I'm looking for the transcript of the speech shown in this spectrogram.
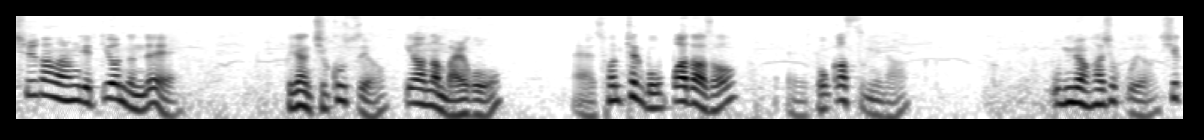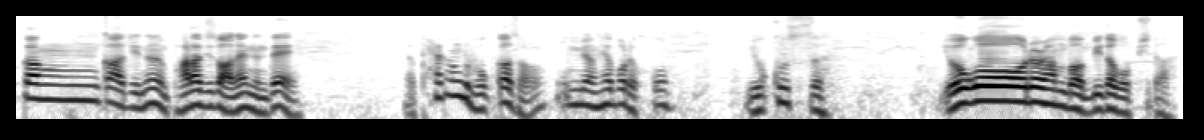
7강을 한 개 띄웠는데 그냥 지쿠스요. 깨어남 말고. 예, 선택 못 받아서 예, 못 갔습니다 운명하셨고요. 10강까지는 바라지도 않았는데 8강도 못 가서 운명해버렸고 6코스 요거를 한번 믿어봅시다.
